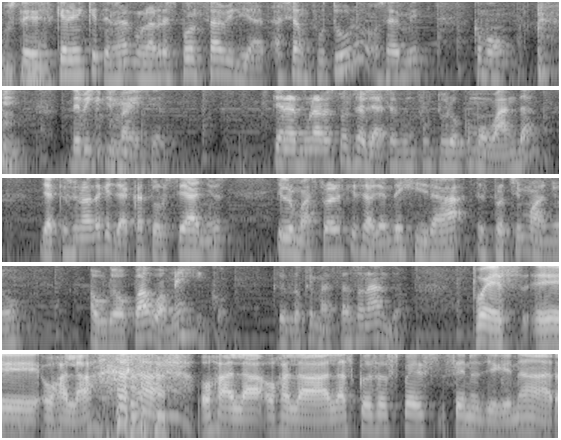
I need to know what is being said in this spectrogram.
¿Ustedes creen que tienen alguna responsabilidad hacia un futuro? O sea, como de victimizer tiene alguna responsabilidad hacia algún futuro como banda, ya que es una banda que lleva 14 años y lo más probable es que se vayan de gira el próximo año a Europa o a México, que es lo que más está sonando. Pues eh, ojalá, ojalá, ojalá las cosas pues se nos lleguen a dar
